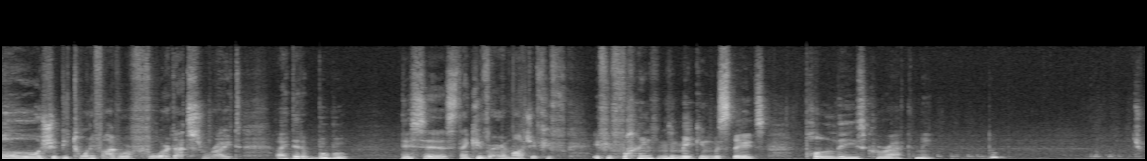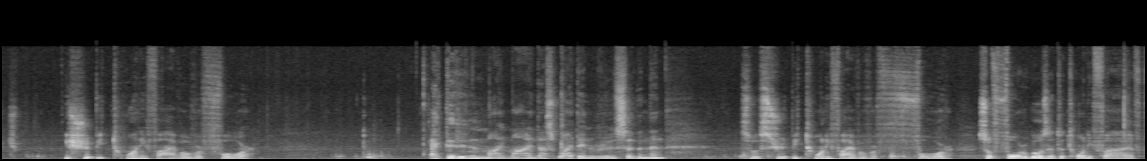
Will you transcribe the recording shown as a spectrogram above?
Oh, it should be 25 over 4. That's right. I did a boo-boo. This is thank you very much. If you if you find me making mistakes, please correct me. It should be 25 over 4. I did it in my mind, that's why I didn't reduce it, and then so it should be 25 over 4. So 4 goes into 25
